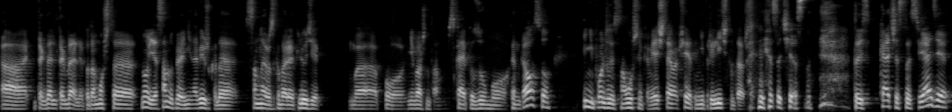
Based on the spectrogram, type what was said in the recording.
а, и так далее, и так далее. Потому что, ну, я сам, например, ненавижу, когда со мной разговаривают люди а, по, неважно, там, скайпу, зуму, хэнгауtsу, и не пользуются наушниками. Я считаю, вообще это неприлично даже, если честно. То есть качество связи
